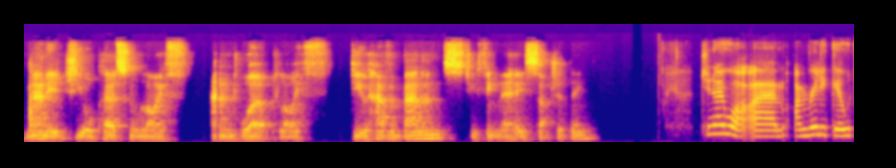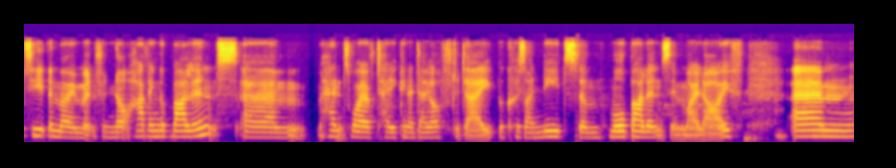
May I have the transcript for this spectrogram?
manage your personal life and work life? Do you have a balance? Do you think there is such a thing? Do you know what? Um, I'm really guilty at the moment for not having a balance. Um, hence why I've taken a day off today because I need some more balance in my life. Um,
